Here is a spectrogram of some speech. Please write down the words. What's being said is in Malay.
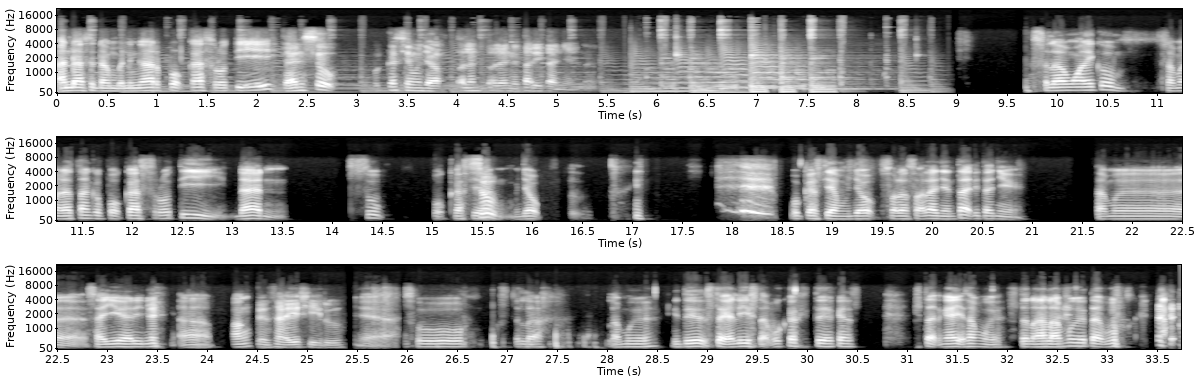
Anda sedang mendengar podcast Roti. Dan Sup Bekas yang menjawab soalan-soalan yang tak ditanya Assalamualaikum. Selamat datang ke podcast Roti dan Sup. Podcast Sup. yang menjawab podcast yang menjawab soalan-soalan yang tak ditanya. Sama saya hari ni, uh, Pang. Dan saya Shiru. Yeah. So setelah lama kita setiap kali start podcast kita akan start dengan ayat sama. Setelah lama tak podcast.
